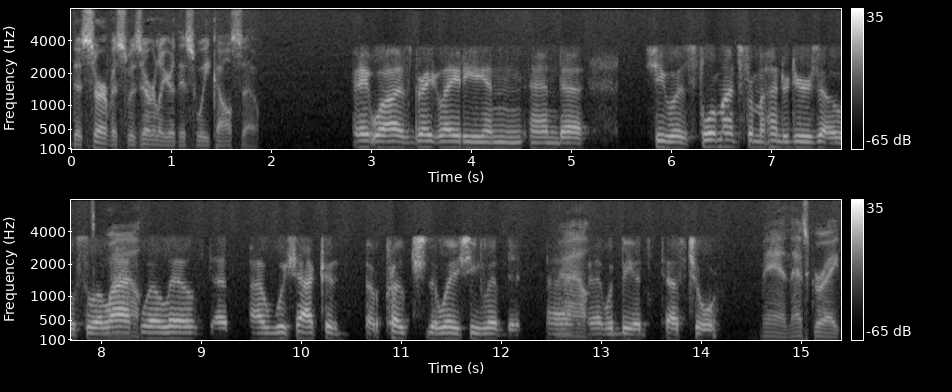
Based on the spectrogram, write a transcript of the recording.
the service was earlier this week also. it was great lady, and and uh, she was four months from a 100 years old, so a life well lived. Uh, I wish I could approach the way she lived it. Uh, Wow. That would be a tough chore. Man, that's great.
